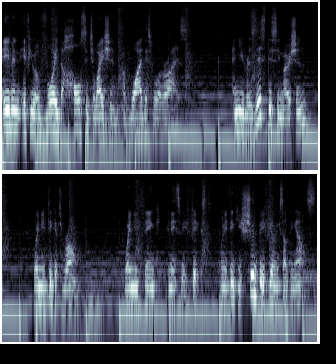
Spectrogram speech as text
even if you avoid the whole situation of why this will arise. And you resist this emotion when you think it's wrong, when you think it needs to be fixed, when you think you should be feeling something else.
